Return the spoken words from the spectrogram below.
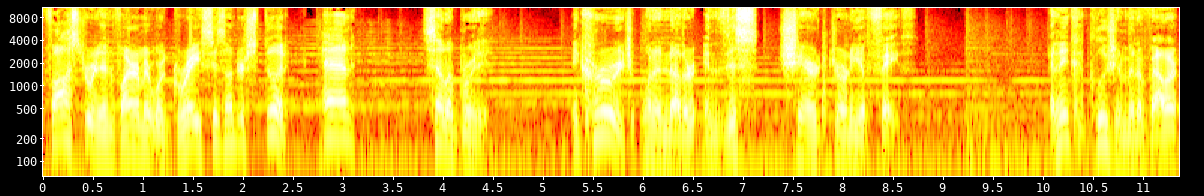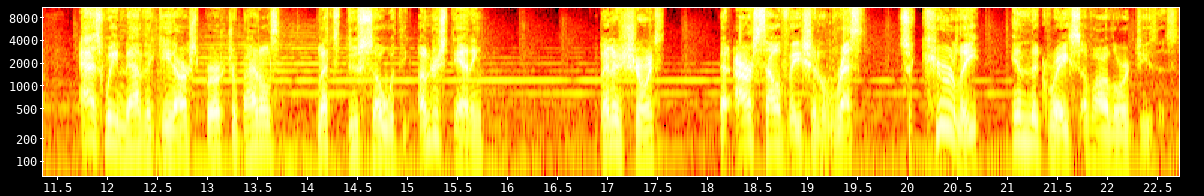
foster an environment where grace is understood and celebrated. Encourage one another in this shared journey of faith. And in conclusion, men of valor, as we navigate our spiritual battles, let's do so with the understanding and assurance that our salvation rests securely in the grace of our Lord Jesus.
